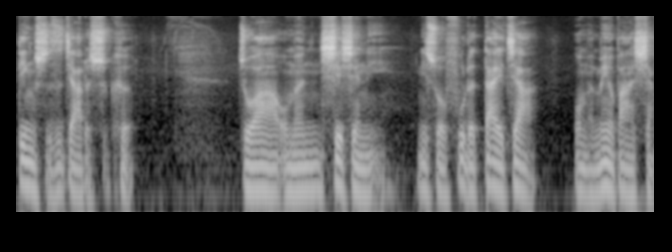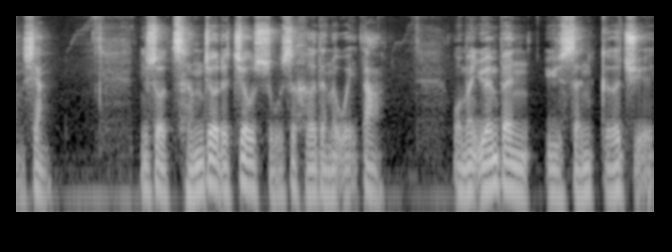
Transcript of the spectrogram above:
钉十字架的时刻。主啊，我们谢谢你，你所付的代价，我们没有办法想象。你所成就的救赎是何等的伟大！我们原本与神隔绝，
